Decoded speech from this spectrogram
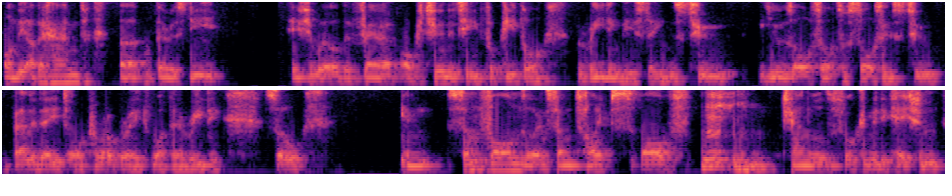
On the other hand, uh, there is the, if you will, the fair opportunity for people reading these things to use all sorts of sources to validate or corroborate what they're reading. So in some forms or in some types of channels for communication,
